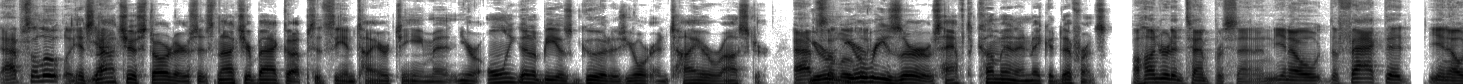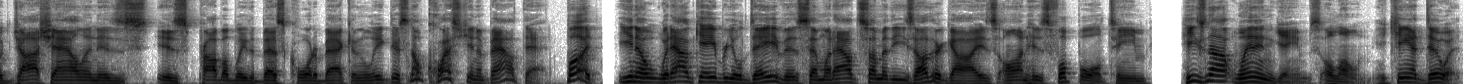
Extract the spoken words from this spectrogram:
absolutely. It's yeah. not your starters, it's not your backups, it's the entire team, and you're only going to be as good as your entire roster. Absolutely, your, your reserves have to come in and make a difference. 110%. And you know, the fact that you know Josh Allen is is probably the best quarterback in the league. There's no question about that. But you know, without Gabriel Davis and without some of these other guys on his football team, he's not winning games alone. He can't do it.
